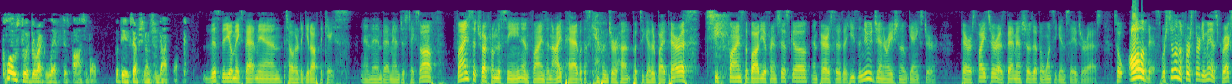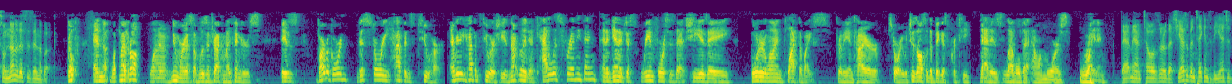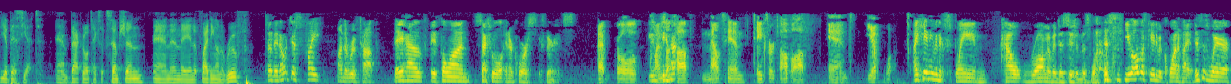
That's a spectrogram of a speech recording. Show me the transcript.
close to a direct lift as possible, with the exception of some dialogue. This video makes Batman tell her to get off the case. And then Batman just takes off, finds the truck from the scene, and finds an iPad with a scavenger hunt put together by Paris. She finds the body of Francesco, and Paris says that he's the new generation of gangster. Paris fights her as Batman shows up and once again saves her ass. So all of this, we're still in the first 30 minutes, correct? So none of this is in the book. Nope. And what my problem, one of numerous, I'm losing track of my fingers, is Barbara Gordon, this story happens to her. Everything happens to her. She is not really the catalyst for anything. And again, it just reinforces that she is a borderline plot device for the entire story, which is also the biggest critique that is leveled at Alan Moore's writing. Batman tells her that she hasn't been taken to the edge of the abyss yet. And Batgirl takes exception, and then they end up fighting on the roof. So they don't just fight on the rooftop. They have a full-on sexual intercourse experience. Batgirl climbs you on know- top, mounts him, takes her top off, and yep. I can't even explain how wrong of a decision this was. you almost can't even quantify it. This is where, i-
